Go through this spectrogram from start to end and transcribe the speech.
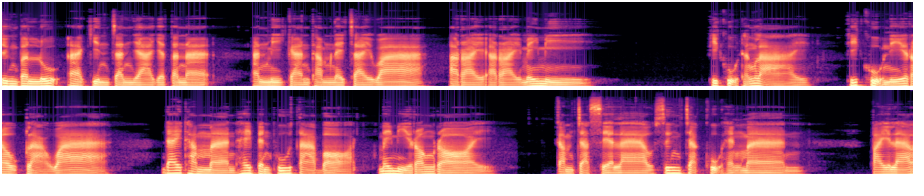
จึงบรรลุอากินจัญญายตนะ อันมีการทำในใจว่า อะไรอะไรไม่มีพิขุทั้งหลายพิขุนี้เรากล่าวว่า ได้ทำมารให้เป็นผู้ตาบอดไม่มีร่องรอยกำจัดเสียแล้วซึ่งจักขุแห่งมารไปแล้ว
